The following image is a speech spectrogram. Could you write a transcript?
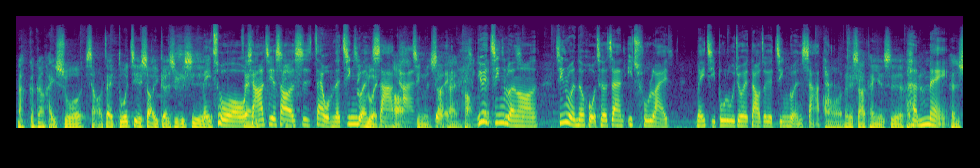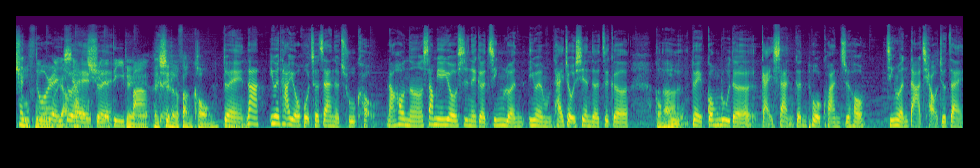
那刚刚还说想要再多介绍一个，是不是？没错，我想要介绍的是在我们的金轮沙滩。金轮沙滩，哈，因为金轮哦，金轮的火车站一出来。没几步路就会到这个金轮沙滩。哦，那个沙滩也是很，很美，很舒服，很多人想去的地方，很适合放空。对，嗯、那因为它有火车站的出口，然后呢，上面又是那个金轮，因为我们台九线的这个公路，呃、对公路的改善跟拓宽之后，金轮大桥就在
